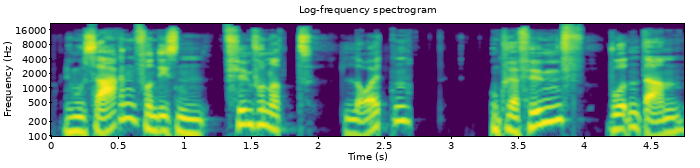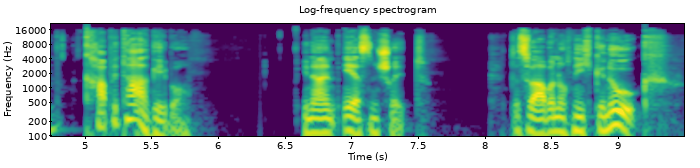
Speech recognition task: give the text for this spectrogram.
Und ich muss sagen, von diesen 500 Leuten, ungefähr fünf wurden dann Kapitalgeber in einem ersten Schritt. Das war aber noch nicht genug,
